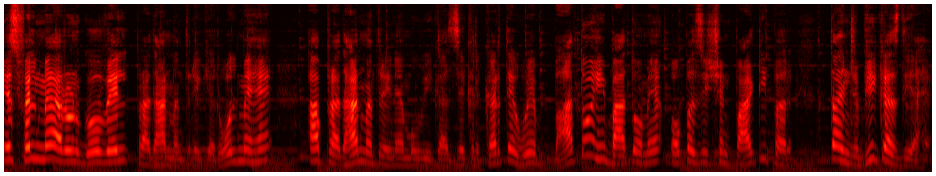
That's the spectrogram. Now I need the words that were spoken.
इस फ़िल्म में अरुण गोविल प्रधानमंत्री के रोल में है। अब प्रधानमंत्री ने मूवी का ज़िक्र करते हुए बातों ही बातों में ओपोजिशन पार्टी पर तंज भी कस दिया है।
